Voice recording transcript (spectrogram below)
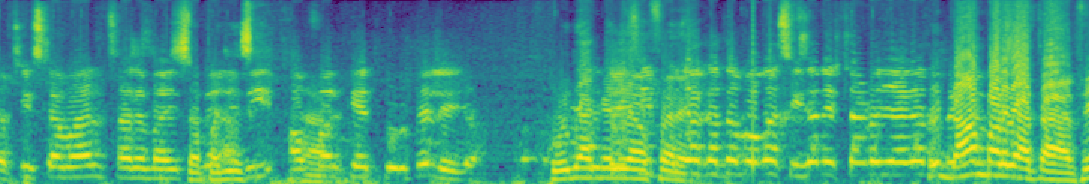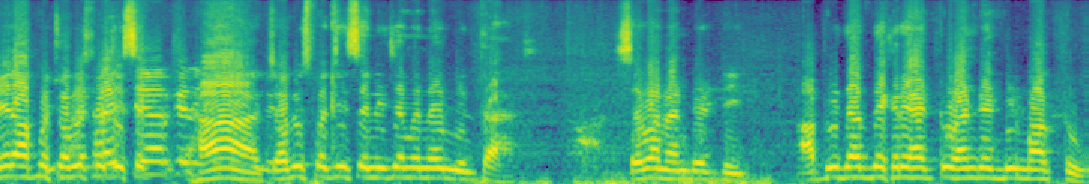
पच्चीस का माल साढ़े बाईस हाँ। ऑफ़र के तौर पे ले जाओ। पूजा के लिए ऑफ़र है। खत्म होगा सीज़न स्टार्ट हो जाएगा तो दाम बढ़ जाता है फिर आपको चौबीस पच्चीस से हाँ। चौबीस पच्चीस से नीचे में नहीं मिलता है। सेवन हंड्रेड डी आप इधर देख रहे हैं two hundred D mark two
